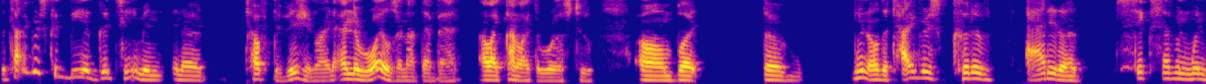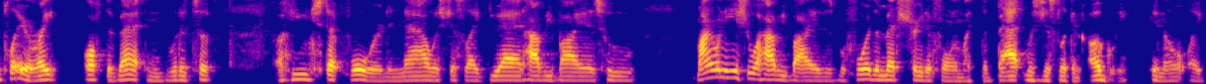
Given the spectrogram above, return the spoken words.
the Tigers could be a good team in in a tough division right now. And the Royals are not that bad. I like kind of like the Royals too. Um, but the you know the Tigers could have added a six seven win player right off the bat and would have took a huge step forward. And now it's just like you add Javi Baez, who my only issue with Javi Baez is before the Mets traded for him, like the bat was just looking ugly. You know, like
